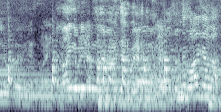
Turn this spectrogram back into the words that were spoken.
தள்ளி விட்டுறீங்க வாங்கி. எப்படி வாங்கிக்கலாம்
